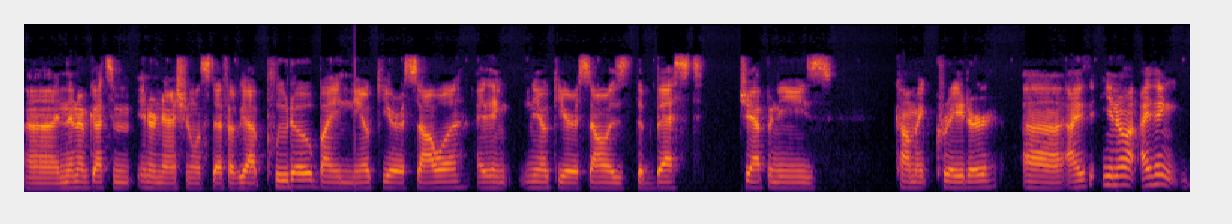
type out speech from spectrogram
Uh, and then I've got some international stuff. I've got Pluto by Naoki Urasawa. I think Naoki Urasawa is the best Japanese comic creator. Uh, I, th- you know, I think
